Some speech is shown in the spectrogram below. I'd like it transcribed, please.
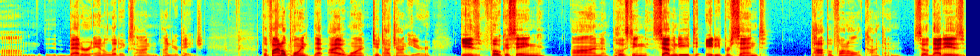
um, better analytics on, on your page. The final point that I want to touch on here is focusing on posting 70 to 80% top of funnel content. So that is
